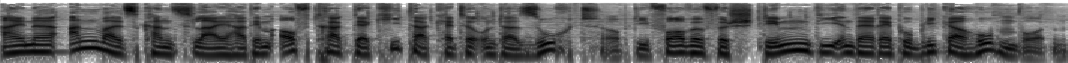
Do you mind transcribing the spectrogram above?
Eine Anwaltskanzlei hat im Auftrag der Kita-Kette untersucht, ob die Vorwürfe stimmen, die in der Republik erhoben wurden.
